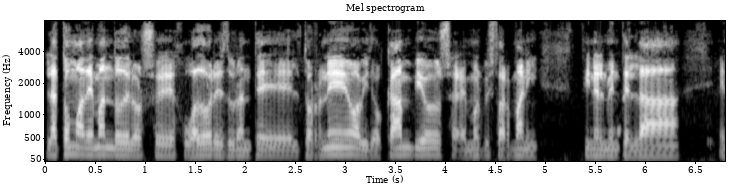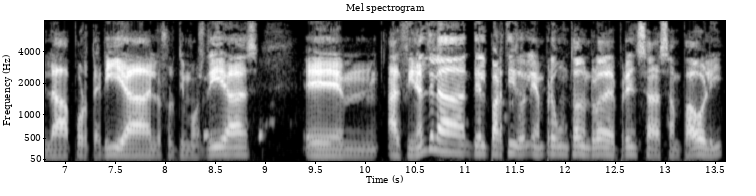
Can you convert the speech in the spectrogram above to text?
la toma de mando de los eh, jugadores durante el torneo, ha habido cambios, hemos visto a Armani finalmente en la, en la portería en los últimos días. Eh, al final de la- del partido le han preguntado en rueda de prensa a San Paoli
